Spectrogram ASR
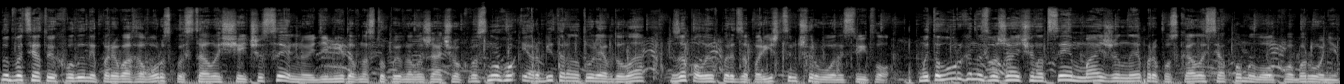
До 20-ї хвилини перевага Ворскли стала ще й чисельною. Дімідов наступив на лежачого квасного, і арбітр Анатолій Авдула запалив перед запоріжцем червоне світло. Металурги, незважаючи на це, майже не припускалися помилок в обороні.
